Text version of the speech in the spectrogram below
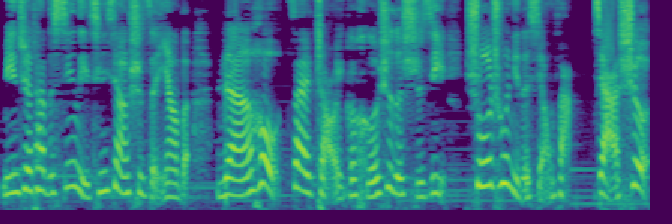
明确他的心理倾向是怎样的，然后再找一个合适的时机说出你的想法。假设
